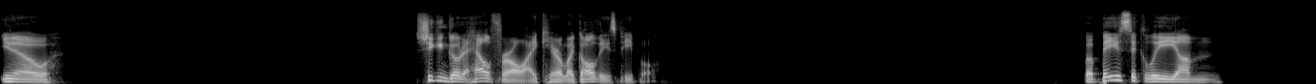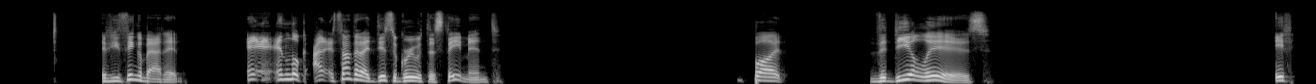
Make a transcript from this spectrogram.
you know she can go to hell for all I care like all these people. But basically um if you think about it and, and look, I, it's not that I disagree with the statement, but the deal is if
